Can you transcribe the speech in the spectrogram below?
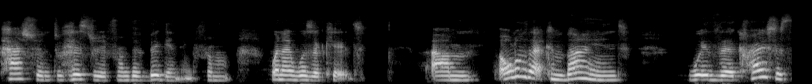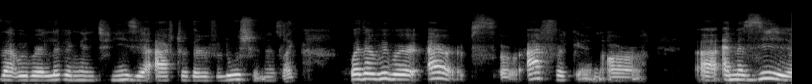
passion to history from the beginning, from when I was a kid. Um, all of that combined with the crisis that we were living in Tunisia after the revolution is like whether we were Arabs or African or uh, Amazigh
